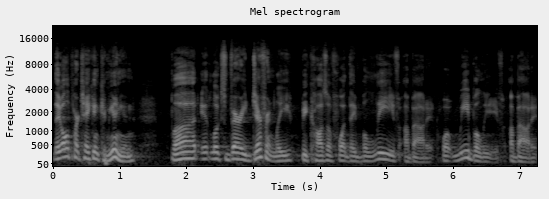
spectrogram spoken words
They all partake in communion, but it looks very differently because of what they believe about it, what we believe about it.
